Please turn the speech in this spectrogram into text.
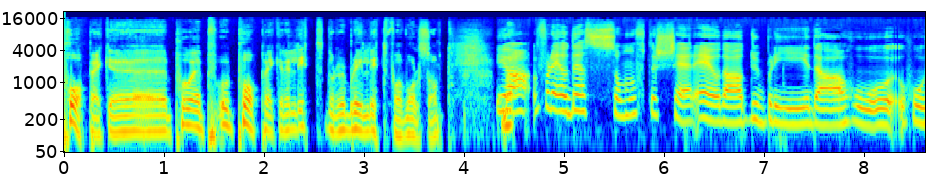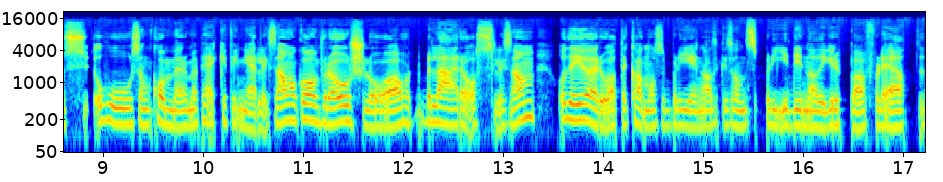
påpeker, på, påpeker det litt når det blir litt for voldsomt. Ja, for det er jo det som ofte skjer, er jo da at du blir da hun, hun, hun som kommer med pekefinger, liksom. Og kommer fra Oslo og belærer oss, liksom. Og det gjør jo at det kan også bli en ganske sånn splid innad i gruppa, fordi at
